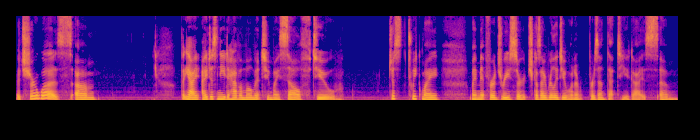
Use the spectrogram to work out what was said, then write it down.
It sure was. Um, but yeah, I, I just need to have a moment to myself to just tweak my my Mitford's research because I really do want to present that to you guys. Um,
